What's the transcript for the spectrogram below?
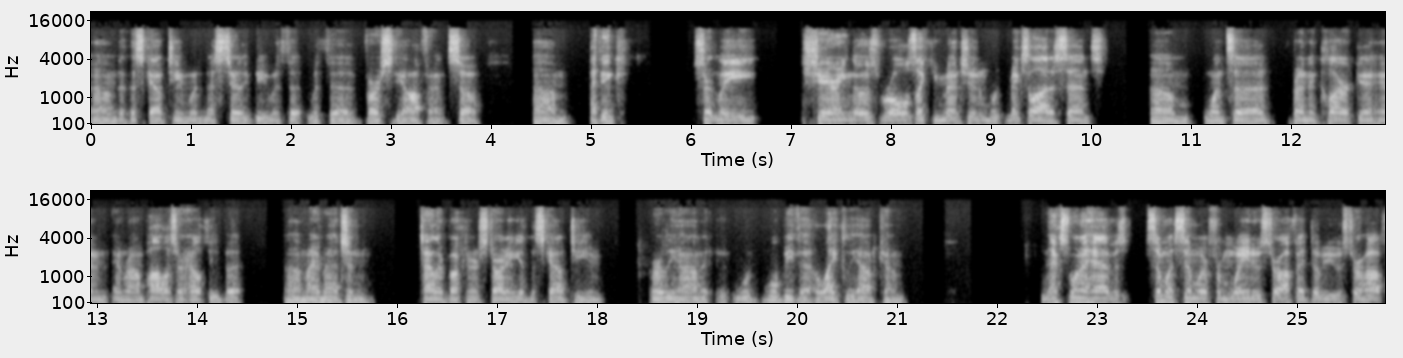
um, that the scout team wouldn't necessarily be with the with the varsity offense. So um, I think certainly sharing those roles, like you mentioned, makes a lot of sense um, once uh, Brendon Clark and, and Ron Powlus are healthy. But um, I imagine Tyler Buckner starting at the scout team early on it will, will be the likely outcome. Next one I have is somewhat similar from Wayne Oosterhoff at W. Oosterhoff.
